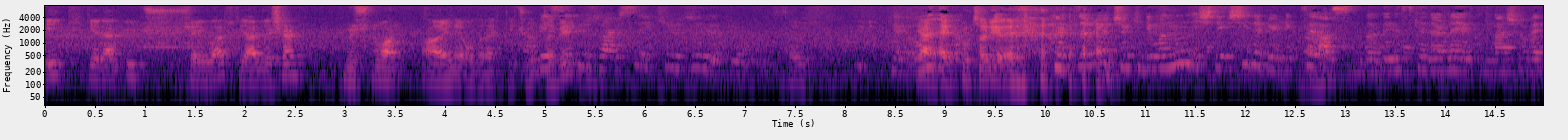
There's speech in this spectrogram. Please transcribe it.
İlk gelen 3 şey var yerleşen Müslüman aile olarak geçiyor tabii. 1800 verse 200'ü yapıyor. Tabii. Yani, onu Yani evet, diyorum. kurtarıyor. Çünkü, kurtarıyor çünkü limanın işleyişiyle birlikte aslında deniz kenarına yakınlaşma ve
